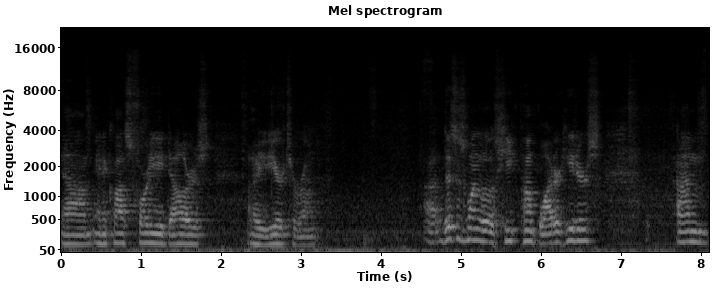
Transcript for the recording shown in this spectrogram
um, and it costs $48 a year to run. Uh, this is one of those heat pump water heaters on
